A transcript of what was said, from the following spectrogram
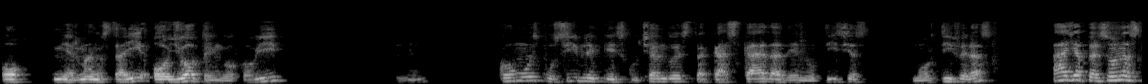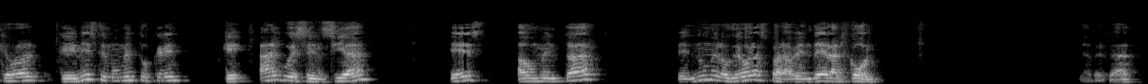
o mi hermano está ahí, o yo tengo COVID. ¿Cómo es posible que escuchando esta cascada de noticias mortíferas, haya personas que ahora, que en este momento creen que algo esencial es aumentar el número de horas para vender alcohol? La verdad,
